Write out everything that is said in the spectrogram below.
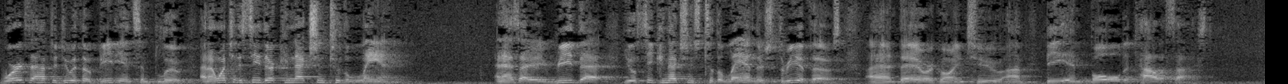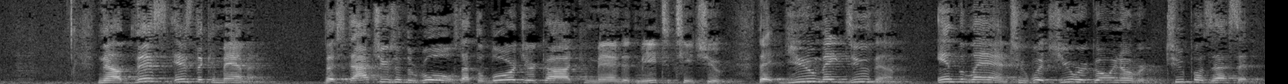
words that have to do with obedience in blue. And I want you to see their connection to the land. And as I read that, you'll see connections to the land. There's three of those. And they are going to um, be in bold, italicized. Now, this is the commandment, the statutes and the rules that the Lord your God commanded me to teach you, that you may do them in the land to which you are going over to possess it,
